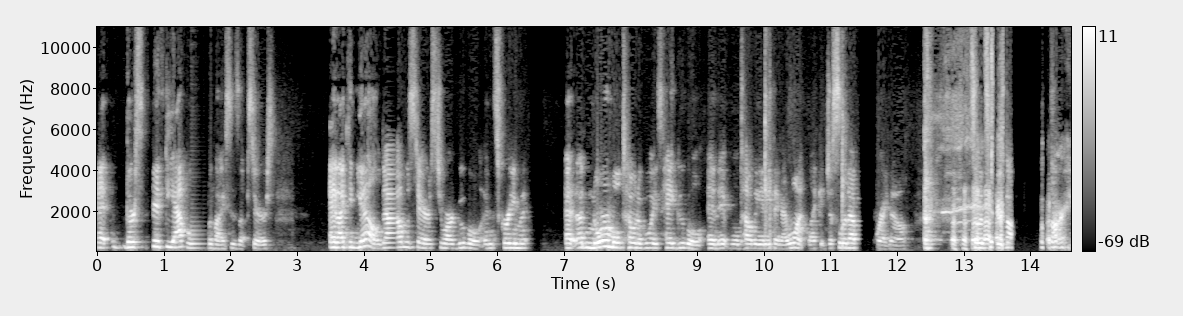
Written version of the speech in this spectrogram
And there's 50 Apple devices upstairs, and I can yell down the stairs to our Google and scream at a normal tone of voice, hey Google, and it will tell me anything I want. Like it just lit up right now. so it's. Sorry.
